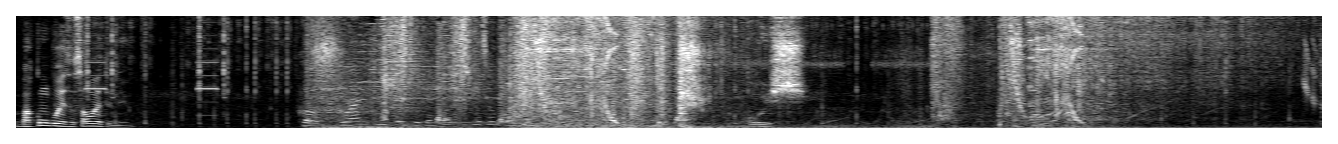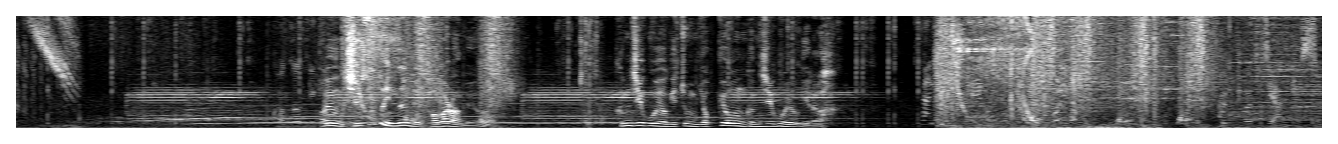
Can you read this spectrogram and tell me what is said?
막금고에서 싸워야 되네요 곧 최종 어이씨 관광객이 아니 질 수도 있는데 바바라면 금지 구역이 좀 역겨운 금지 구역이라 끄트러지지 않겠어요.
